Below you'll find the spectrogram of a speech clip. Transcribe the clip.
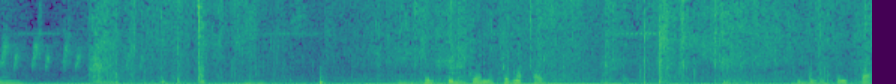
นั่ง เพิ่นขึ้นก่อนนะเขามาเอาดูข้างเพิ่นตา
